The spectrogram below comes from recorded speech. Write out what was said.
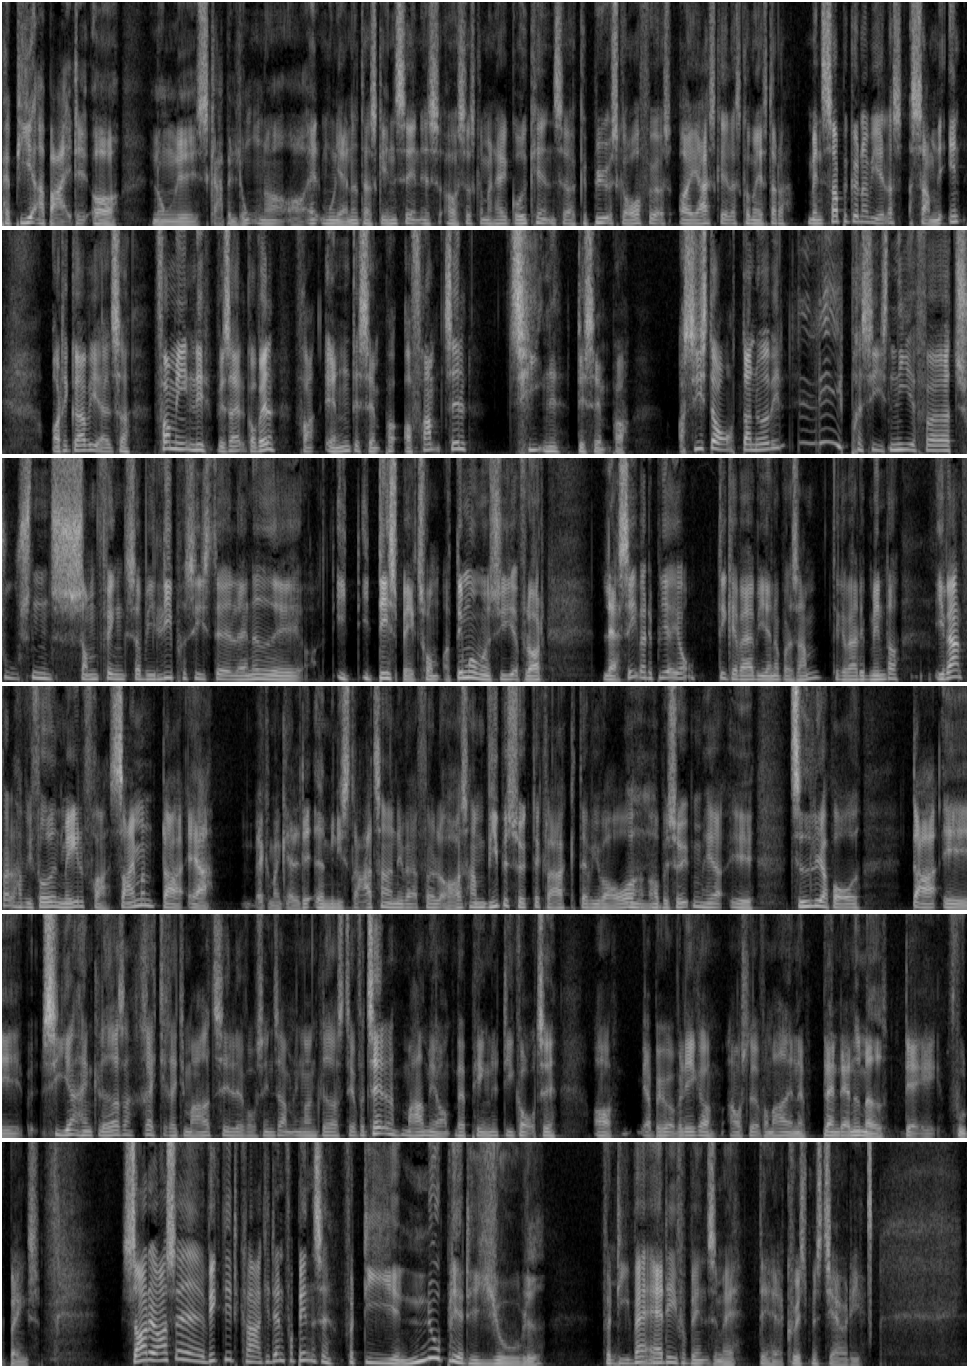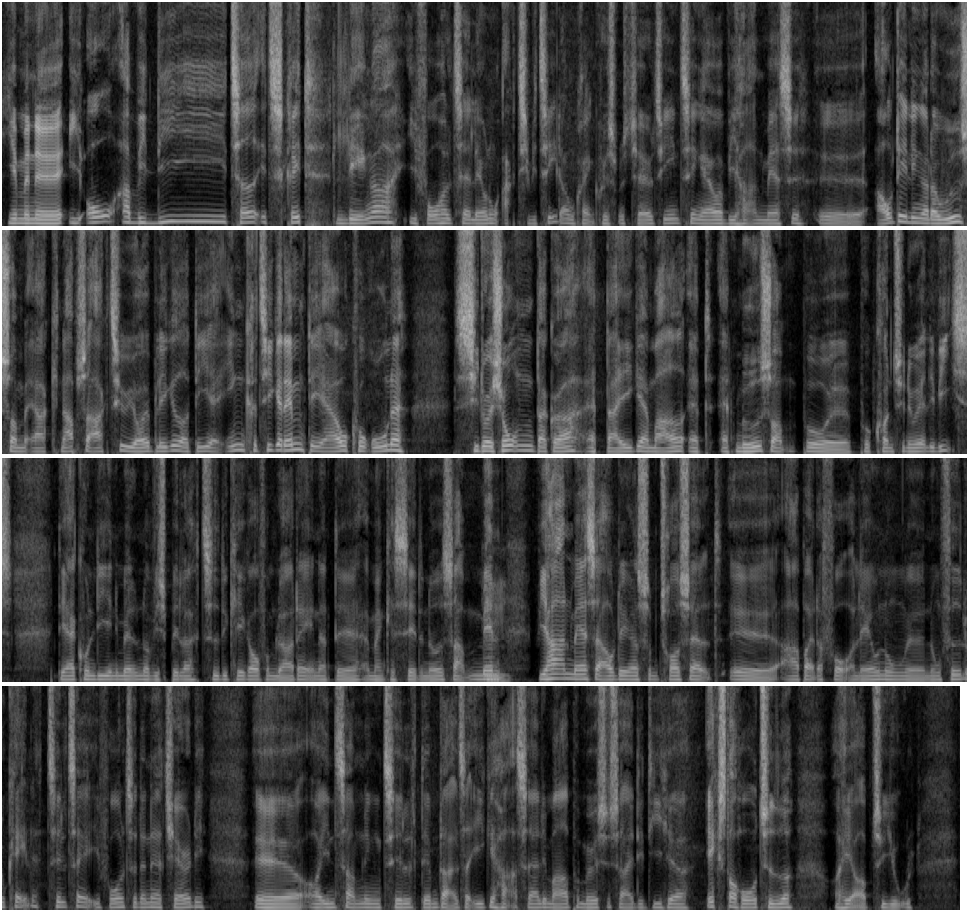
papirarbejde og nogle øh, skabeloner og alt muligt andet, der skal indsendes, og så skal man have godkendelse, og gebyr skal overføres, og jeg skal ellers komme efter dig. Men så begynder vi ellers at samle ind, og det gør vi altså formentlig, hvis alt går vel, fra 2. december og frem til 10. december. Og sidste år, der nåede vi lige præcis 49.000 something, så vi lige præcis landet øh, i, i det spektrum, og det må man sige er flot. Lad os se, hvad det bliver i år. Det kan være, at vi ender på det samme. Det kan være lidt mindre. I hvert fald har vi fået en mail fra Simon, der er, hvad kan man kalde det, administratoren i hvert fald, og også ham, vi besøgte Clark, da vi var over mm. og besøgte dem her øh, tidligere på året, der øh, siger, at han glæder sig rigtig, rigtig meget til øh, vores indsamling, og han glæder sig til at fortælle meget mere om, hvad pengene de går til. Og jeg behøver vel ikke at afsløre for meget, end blandt andet mad deraf Foodbanks. Så er det også øh, vigtigt, Clark, i den forbindelse, fordi øh, nu bliver det julet. Fordi hvad er det i forbindelse med det her Christmas Charity? Jamen, øh, i år har vi lige taget et skridt længere i forhold til at lave nogle aktiviteter omkring Christmas Charity. En ting er jo, at vi har en masse øh, afdelinger derude, som er knap så aktive i øjeblikket, og det er ingen kritik af dem. Det er jo corona situationen, der gør, at der ikke er meget at, at mødes om på, øh, på kontinuerlig vis. Det er kun lige indimellem, når vi spiller tidlig kick-off om lørdagen, at, øh, at man kan sætte noget sammen. Men mm. vi har en masse afdelinger, som trods alt øh, arbejder for at lave nogle, øh, nogle fede lokale tiltag i forhold til den her charity. Øh, og indsamlingen til dem, der altså ikke har særlig meget på Merseyside i de her ekstra hårde tider og herop til jul.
